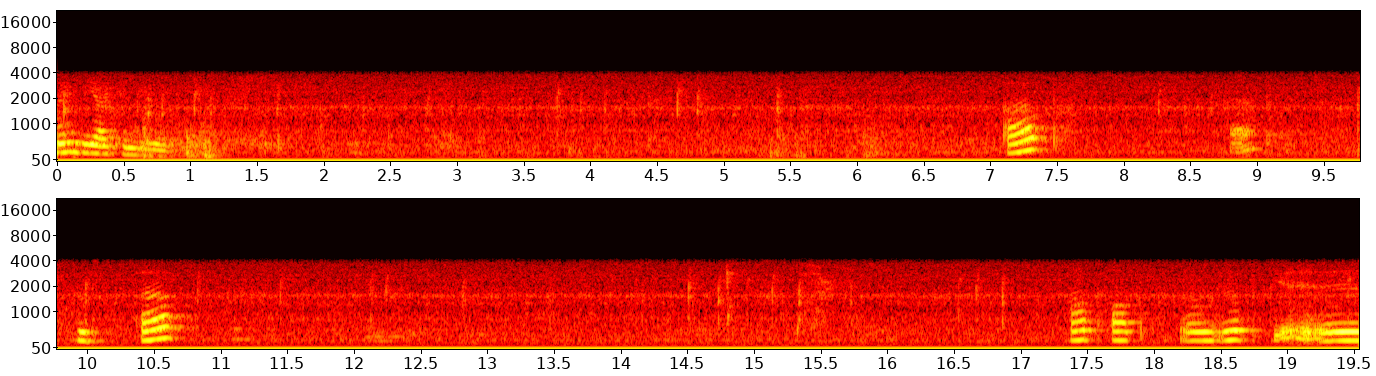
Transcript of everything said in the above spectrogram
maybe I can do it. Up, up, up, up, up, oh, up, yeah.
